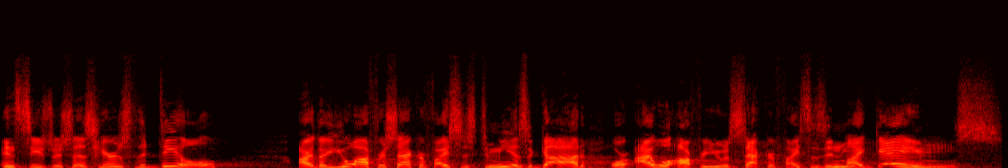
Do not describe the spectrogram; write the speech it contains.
And Caesar says, here's the deal either you offer sacrifices to me as a god, or I will offer you as sacrifices in my games.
